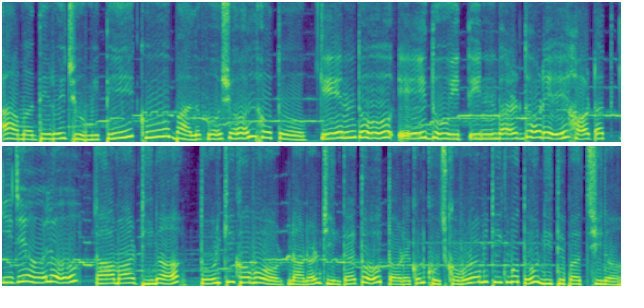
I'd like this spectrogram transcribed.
আমাদের ওই জমিতে খুব ভালো ফসল হতো। কিন্তু এই দুই তিনবার ধরে হঠাৎ কি যে হলো? তা আমার টিনা তোর কি খবর? নানান চিন্তায় তো তোর এখন খোঁজ খবর আমি ঠিক মতো নিতে পারছি না।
